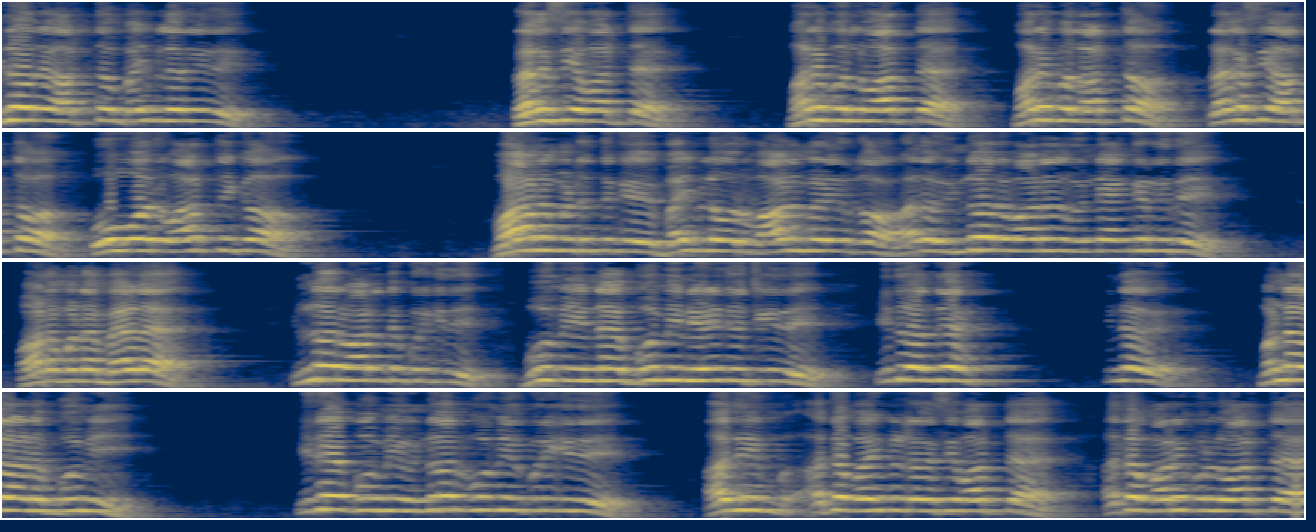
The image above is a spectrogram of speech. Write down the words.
இன்னொரு அர்த்தம் பைபிள் இருக்குது. ரகசிய வார்த்தை மறைபொருள் வார்த்தை மறைபொருள் அர்த்தம் ரகசிய அர்த்தம். ஒவ்வொரு வார்த்தைக்கும் வானமண்டத்துக்கு பைபிள்ல ஒரு வானம் இருக்கும். அது இன்னொரு வானம் இன்னும் எங்க இருக்குது? வானமண்டம் மேல. இன்னொரு வானத்தை குறிக்குது. பூமி என்ன? பூமின்னு எழுதி வச்சுக்குது. இது வந்து இந்த மண்ணாலான பூமி. இதே பூமி இன்னொரு பூமியை குறிக்குது. அது அதான் பைபிள் ரகசிய வார்த்தை அதான் மறைபொருள் வார்த்தை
